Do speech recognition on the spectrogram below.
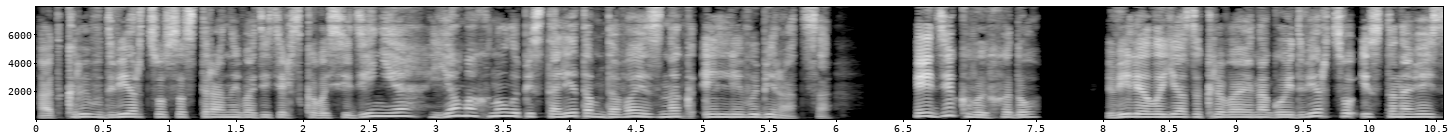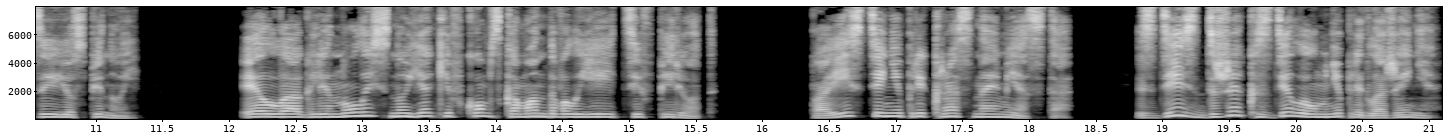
Открыв дверцу со стороны водительского сиденья, я махнула пистолетом, давая знак Элли выбираться. «Иди к выходу», — велела я, закрывая ногой дверцу и становясь за ее спиной. Элла оглянулась, но я кивком скомандовал ей идти вперед. Поистине прекрасное место. Здесь Джек сделал мне предложение.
